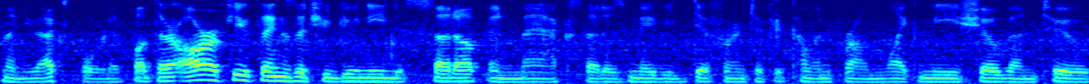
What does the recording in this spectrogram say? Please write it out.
And then you export it. But there are a few things that you do need to set up in Max that is maybe different if you're coming from, like me, Shogun 2.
